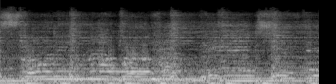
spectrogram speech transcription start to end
This morning my world had been shifted.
